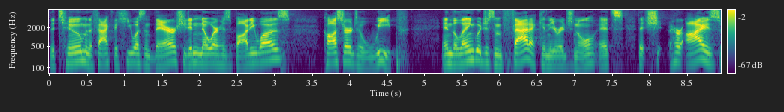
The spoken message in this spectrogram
the tomb and the fact that he wasn't there, she didn't know where his body was, caused her to weep and the language is emphatic in the original. It's that she, her eyes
